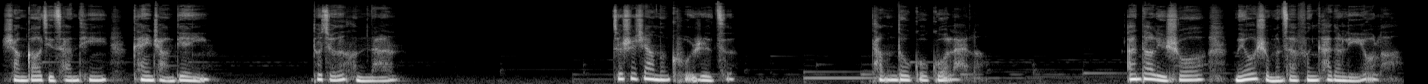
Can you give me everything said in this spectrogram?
上高级餐厅看一场电影，都觉得很难。就是这样的苦日子，他们都过过来了。按道理说，没有什么再分开的理由了。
